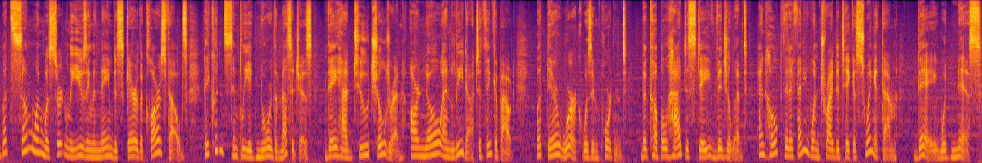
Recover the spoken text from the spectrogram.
But someone was certainly using the name to scare the Klarsfelds. They couldn't simply ignore the messages. They had two children, Arnaud and Lida, to think about. But their work was important. The couple had to stay vigilant and hope that if anyone tried to take a swing at them, they would miss.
